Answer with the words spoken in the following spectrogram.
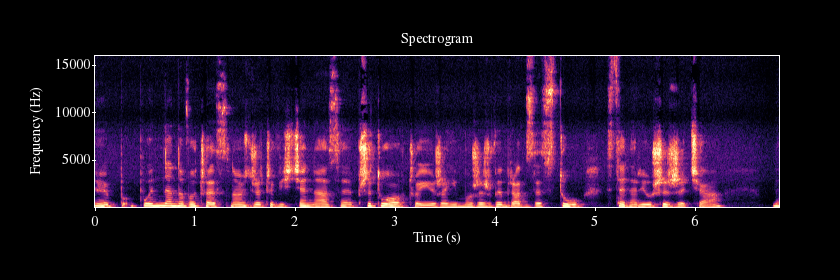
e, płynna nowoczesność rzeczywiście nas e, przytłoczy. Jeżeli możesz wybrać ze 100 scenariuszy życia, e,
